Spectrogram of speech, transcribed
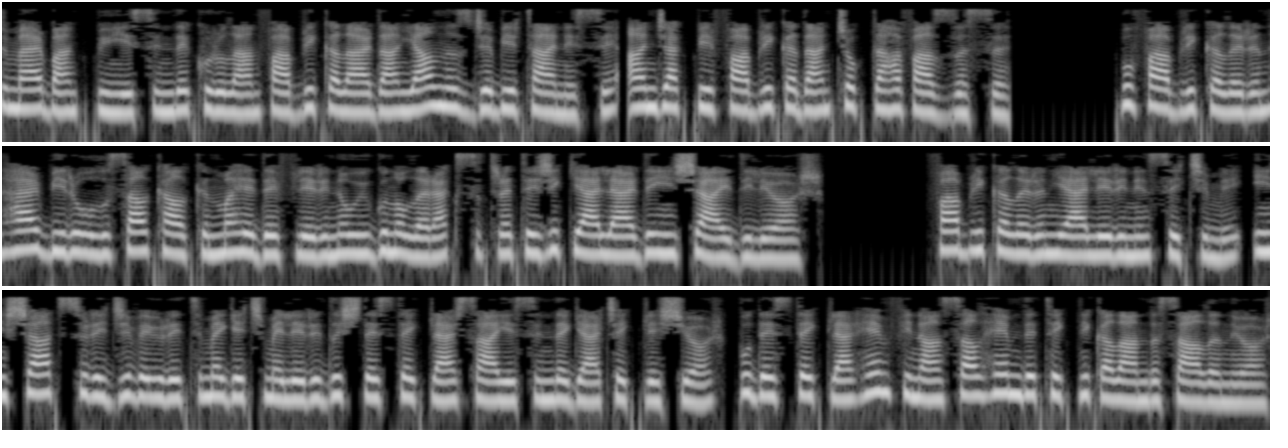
Sümerbank bünyesinde kurulan fabrikalardan yalnızca bir tanesi, ancak bir fabrikadan çok daha fazlası. Bu fabrikaların her biri ulusal kalkınma hedeflerine uygun olarak stratejik yerlerde inşa ediliyor. Fabrikaların yerlerinin seçimi, inşaat süreci ve üretime geçmeleri dış destekler sayesinde gerçekleşiyor. Bu destekler hem finansal hem de teknik alanda sağlanıyor.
